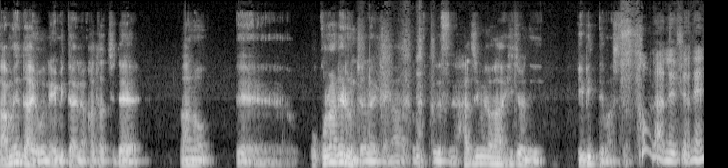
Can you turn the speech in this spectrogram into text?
ダメだよね、みたいな形で、あの、えー、怒られるんじゃないかなと思ってですね、初めは非常にビビってました。そうなんですよね。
